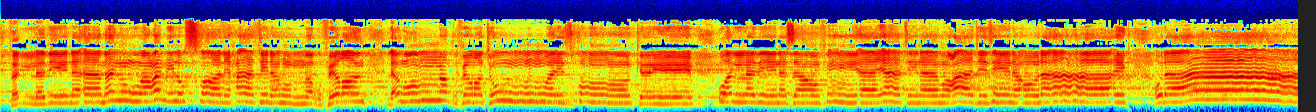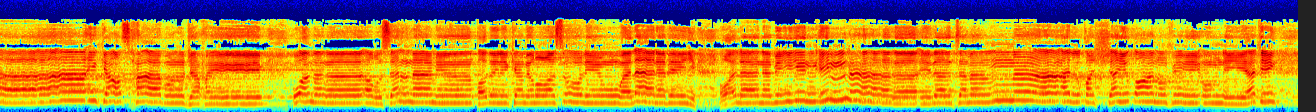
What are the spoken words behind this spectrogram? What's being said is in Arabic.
فالذين آمنوا وعملوا الصالحات لهم مغفرة لهم مغفرة ورزق كريم. والذين سعوا في آياتنا معاجزين أولئك أولئك أصحاب الجحيم. وما أرسلنا من قبلك من رسول ولا نبي ولا نبي إلا إذا تمنى ألقى الشيطان في أمنيته.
